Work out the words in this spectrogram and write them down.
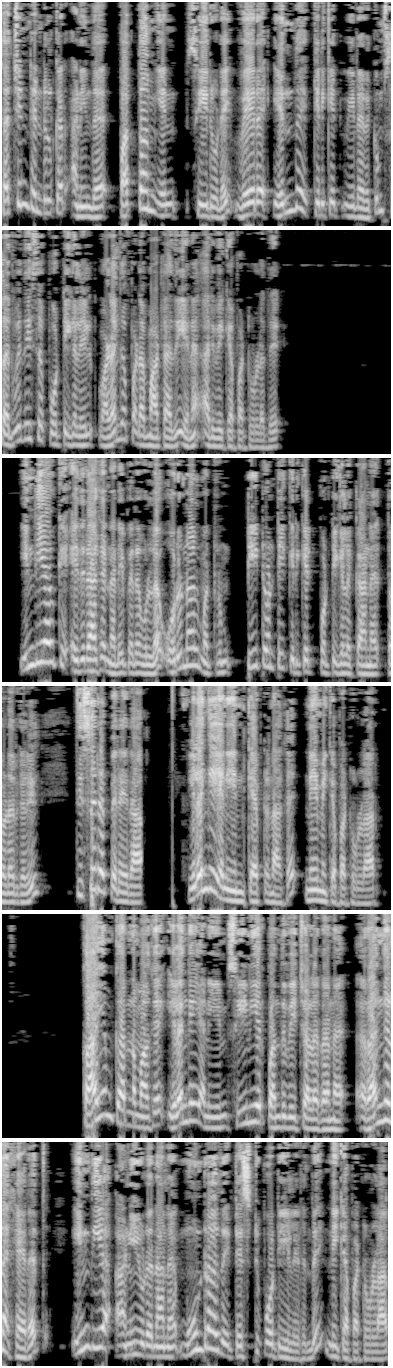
சச்சின் டெண்டுல்கர் அணிந்த பத்தாம் எண் சீருடை வேற எந்த கிரிக்கெட் வீரருக்கும் சர்வதேச போட்டிகளில் வழங்கப்பட மாட்டாது என அறிவிக்கப்பட்டுள்ளது. இந்தியாவுக்கு எதிராக நடைபெறவுள்ள ஒருநாள் மற்றும் டி டுவெண்டி கிரிக்கெட் போட்டிகளுக்கான தொடர்களில் திசர பெரேரா இலங்கை அணியின் கேப்டனாக நியமிக்கப்பட்டுள்ளார். காயம் காரணமாக இலங்கை அணியின் சீனியர் பந்து வீச்சாளரான ரங்கன ஹேரத் இந்திய அணியுடனான மூன்றாவது டெஸ்ட் போட்டியிலிருந்து நீக்கப்பட்டுள்ளார்.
